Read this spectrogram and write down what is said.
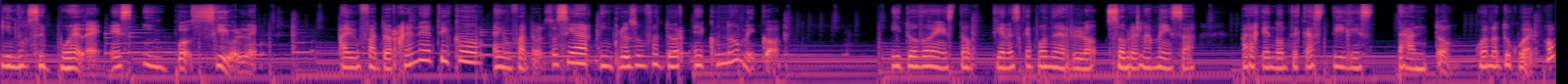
y no se puede, es imposible. Hay un factor genético, hay un factor social, incluso un factor económico. Y todo esto tienes que ponerlo sobre la mesa para que no te castigues tanto cuando tu cuerpo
